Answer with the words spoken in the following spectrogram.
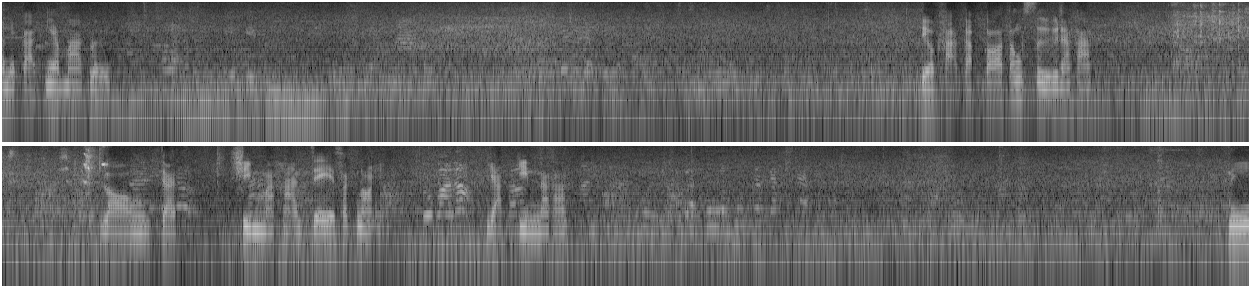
บรรยากาศเงียบมากเลย เดี๋ยวขากลับก็ต้องซื้อนะคะ ลองจะชิมอาหารเจสักหน่อย อยากกินนะคะนี่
